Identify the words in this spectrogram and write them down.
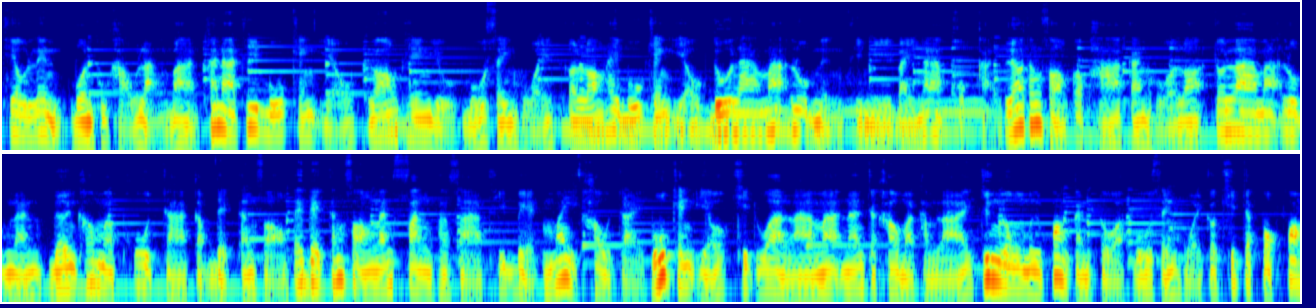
เที่ยวเล่นบนภูเขาหลังบ้าน ขณะที่บูเข็งเอียว ร้องเพลงอยู่บูเซ็งหวย ก็ร้องให้บูเข็งเอียว ดูลามะรูปหนึ่งที่มีใบหน้าขบขัน แล้วทั้งสองก็พากันหัวเราะจนลามะรูปนั้นเดินเข้ามาพูดจากับเด็กทั้งสอง แต่เด็กทั้งสองนั้นฟังภาษาทิเบตไม่เข้าใจ บูเข็งเอียวคิดว่าลามะนั้นจะเข้ามาทำร้าย จึงลงมือป้องกันตัว บูเซงหวยก็คิดจะปกป้อง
